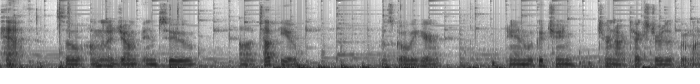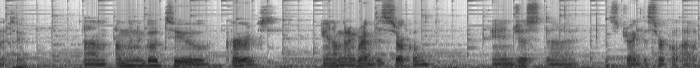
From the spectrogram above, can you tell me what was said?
path. So I'm going to jump into uh, top view. Let's go over here. And we could change, turn our textures if we wanted to. Um, I'm going to go to curves and I'm going to grab this circle and just uh, let's drag the circle out.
